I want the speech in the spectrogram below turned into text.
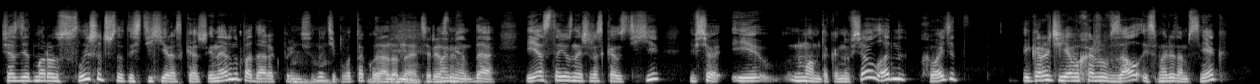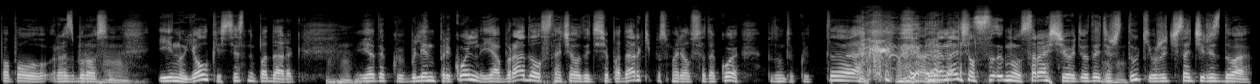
сейчас Дед Мороз слышит, что ты стихи расскажешь, и, наверное, подарок принесет. Ну, типа вот такой Да-да-да, интересный момент, да. И я стою, знаешь, рассказываю стихи, и все. И ну, мама такая, ну все, ладно, хватит. И, короче, я выхожу в зал и смотрю, там снег по полу разбросан. Мгм. И, ну, елка, естественно, подарок. И я такой, блин, прикольно. Я обрадовался. Сначала вот эти все подарки посмотрел, все такое. Потом такой, так. Я начал, ну, сращивать вот эти штуки уже часа через два.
